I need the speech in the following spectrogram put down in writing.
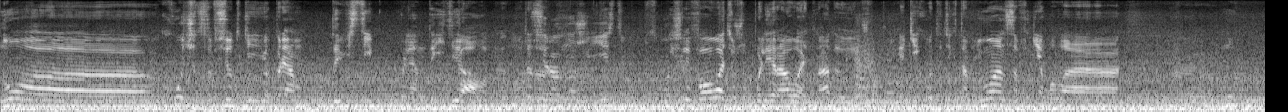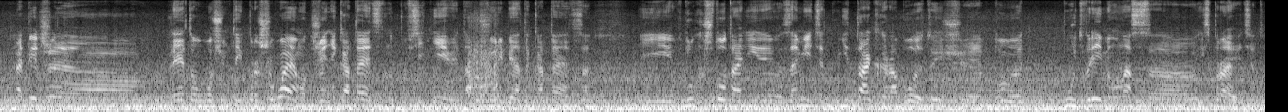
но э, хочется все-таки ее прям довести, блин, до идеала. Блин. Вот это все равно же есть не шлифовать, уже полировать надо, ее, чтобы никаких вот этих там нюансов не было. Ну, опять же, э, для этого, в общем-то, и прошиваем. Вот Женя катается на повседневе, там еще ребята катаются. И вдруг что-то они заметят не так работающее, то будет время у нас э, исправить это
